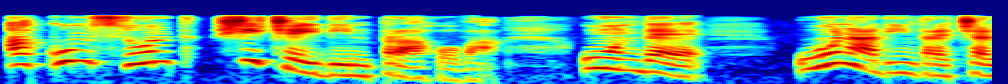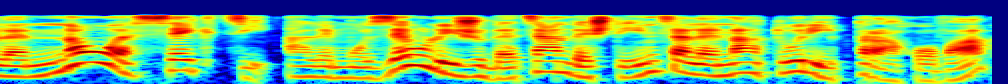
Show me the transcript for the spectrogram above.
Acum sunt și cei din Prahova, unde una dintre cele nouă secții ale Muzeului Județean de Științele Naturii Prahova,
